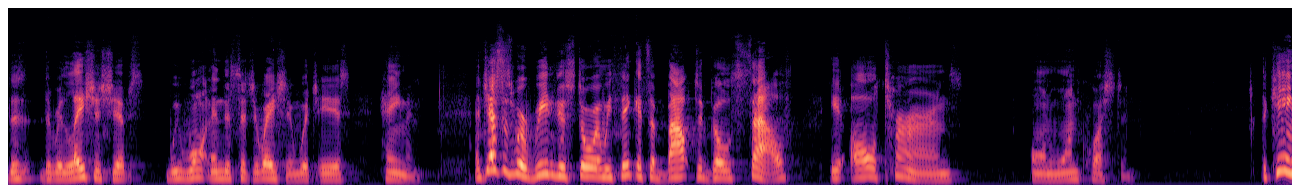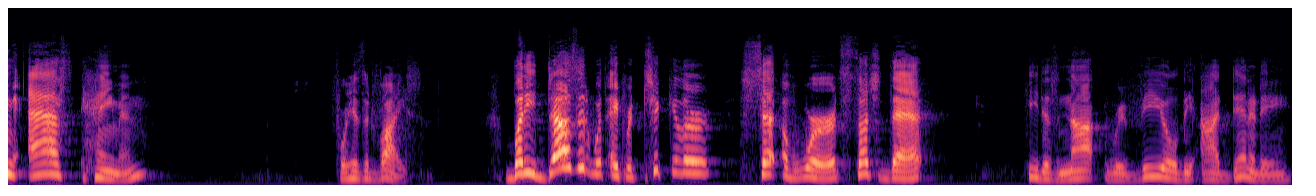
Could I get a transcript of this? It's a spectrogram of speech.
the, the relationships we want in this situation, which is Haman. And just as we're reading this story and we think it's about to go south, it all turns on one question. The king asked Haman for his advice, but he does it with a particular set of words such that he does not reveal the identity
